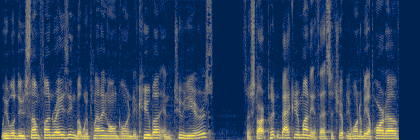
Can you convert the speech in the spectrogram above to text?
We will do some fundraising, but we're planning on going to Cuba in two years. So start putting back your money. If that's a trip you want to be a part of,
